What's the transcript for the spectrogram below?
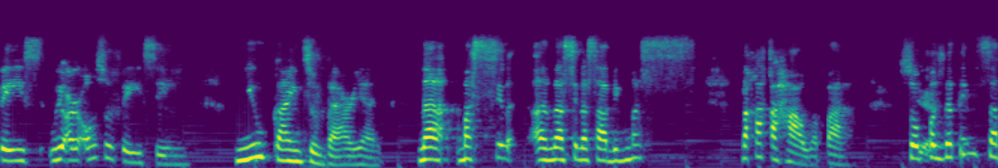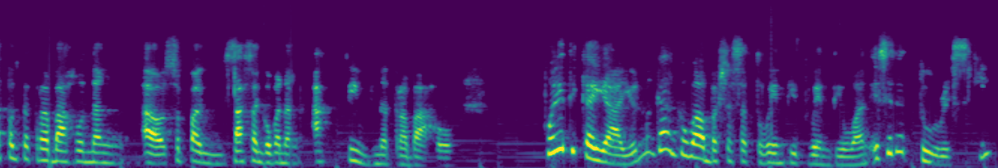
face we are also facing new kinds of variant na mas uh, na sinasabing mas nakakahawa pa so yes. pagdating sa pagtatrabaho ng uh, sa pagsasagawa ng active na trabaho pwede kaya yun magagawa ba siya sa 2021 isn't it too risky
